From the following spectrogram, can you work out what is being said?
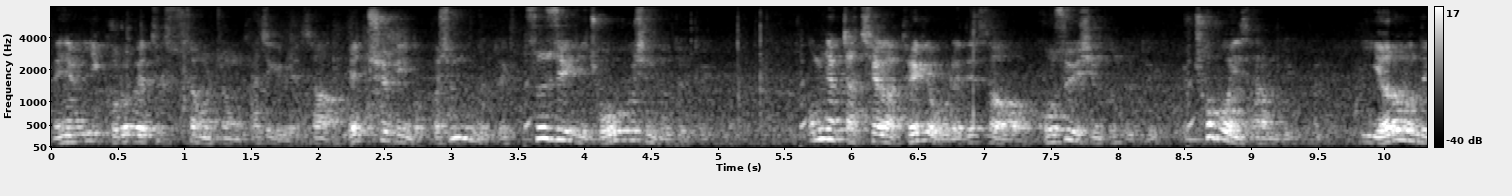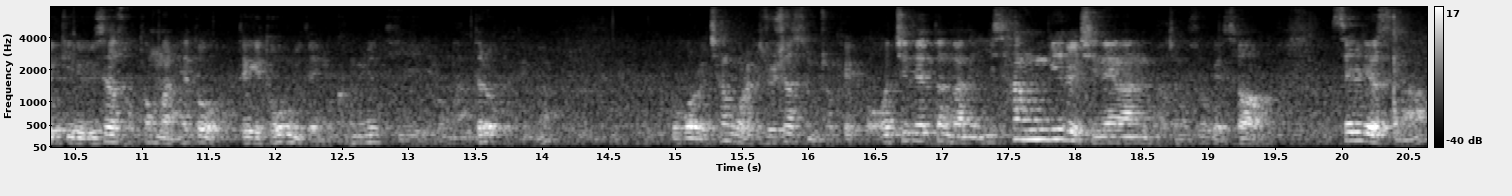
왜냐면 이 그룹의 특수성을 좀 가지기 위해서 매출이 높으신 분들도 있고 순수익이 좋으신 분들도 있고 업력 자체가 되게 오래돼서 고수이신 분들도 있고 초보인 사람도 있고 이 여러분들끼리 의사소통만 해도 되게 도움이 되는 커뮤니티로 만들었거든요. 그거를 참고를 해주셨으면 좋겠고 어찌됐든 간에 이 상기를 진행하는 과정 속에서 셀리어스나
